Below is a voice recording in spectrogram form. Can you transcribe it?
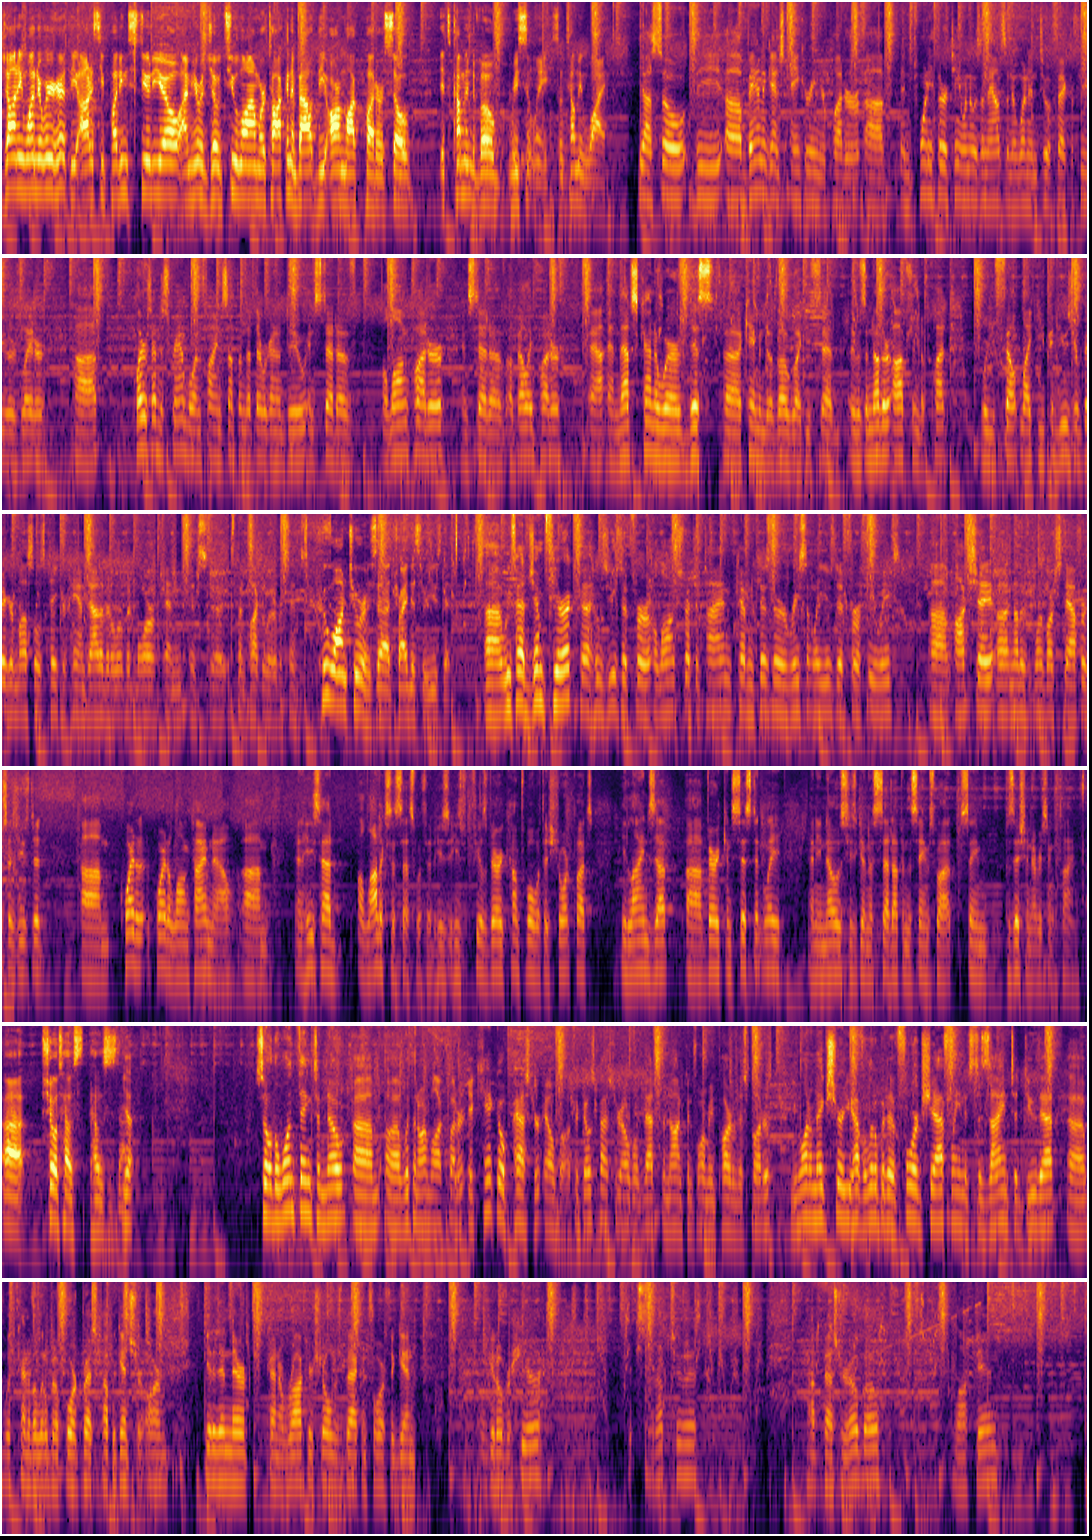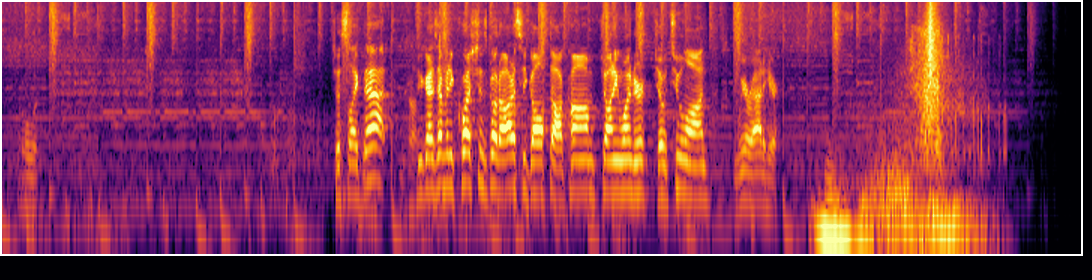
Johnny Wunder. we're here at the Odyssey Putting Studio. I'm here with Joe Toulon. We're talking about the arm lock putter. So it's come into vogue recently. So tell me why. Yeah, so the uh, ban against anchoring your putter uh, in 2013 when it was announced and it went into effect a few years later, uh, players had to scramble and find something that they were going to do instead of a long putter, instead of a belly putter. Uh, and that's kind of where this uh, came into vogue, like you said. It was another option to putt where you felt like you could use your bigger muscles, take your hands out of it a little bit more, and it's, uh, it's been popular ever since. Who on tour has uh, tried this or used it? Uh, we've had Jim Furyk, uh, who's used it for a long stretch of time. Kevin Kisner recently used it for a few weeks. Um, Akshay, another one of our staffers, has used it um, quite, a, quite a long time now. Um, and he's had a lot of success with it. He's, he feels very comfortable with his short putts. He lines up uh, very consistently and he knows he's going to set up in the same spot, same position every single time. Uh, show us how, how this is done. Yeah. So the one thing to note um, uh, with an arm lock putter, it can't go past your elbow. If it goes past your elbow, that's the non-conforming part of this putter. You want to make sure you have a little bit of forward shaft lean. It's designed to do that uh, with kind of a little bit of forward press up against your arm. Get it in there, kind of rock your shoulders back and forth again. We'll get over here, get set up to it, not past your elbow, locked in, roll it Just like that. If you guys have any questions, go to odysseygolf.com. Johnny Wunder, Joe Toulon, we are out of here.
